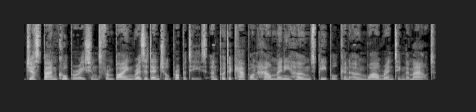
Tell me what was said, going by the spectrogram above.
Just ban corporations from buying residential properties and put a cap on how many homes people can own while renting them out.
